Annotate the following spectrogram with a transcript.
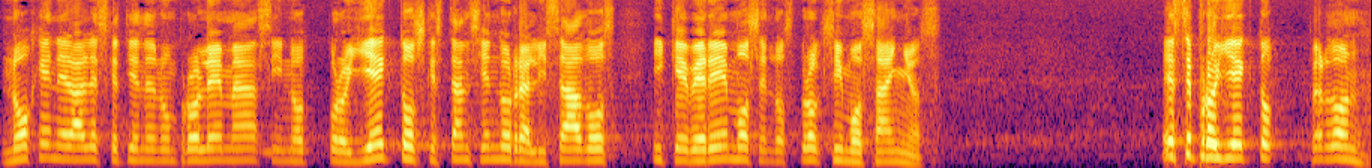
no generales que tienen un problema, sino proyectos que están siendo realizados y que veremos en los próximos años. Este proyecto, perdón,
